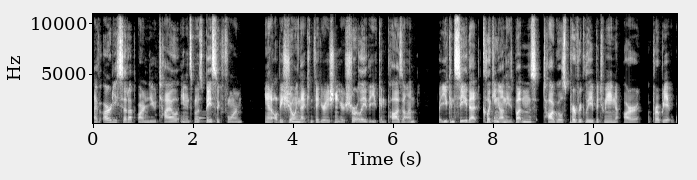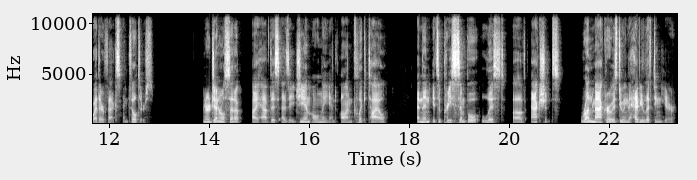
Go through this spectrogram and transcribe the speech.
I've already set up our new tile in its most basic form, and I'll be showing that configuration here shortly that you can pause on. But you can see that clicking on these buttons toggles perfectly between our appropriate weather effects and filters. In our general setup, I have this as a GM only and on click tile, and then it's a pretty simple list of actions. Run macro is doing the heavy lifting here.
